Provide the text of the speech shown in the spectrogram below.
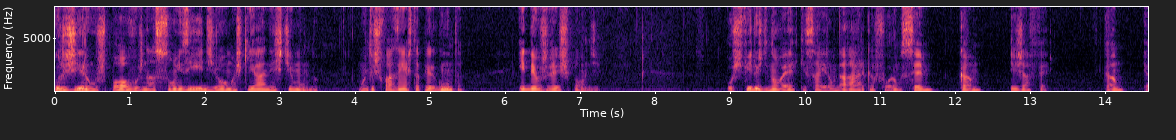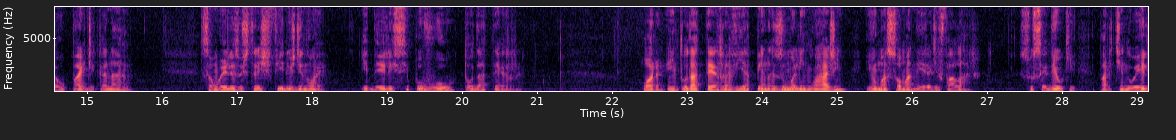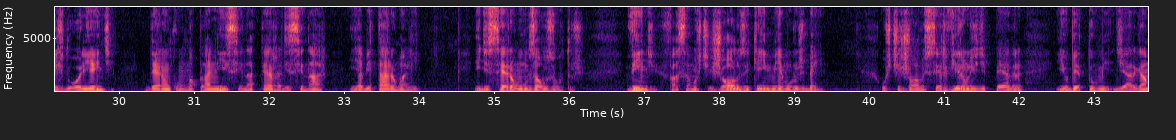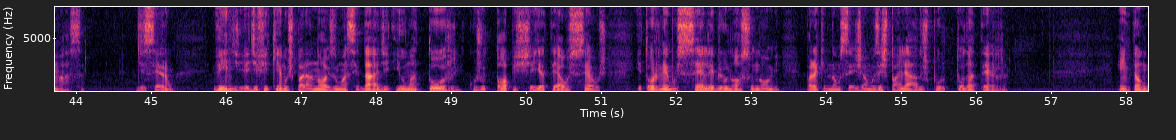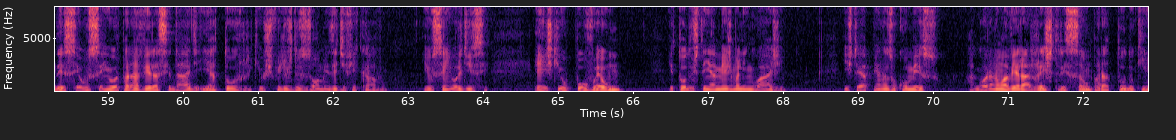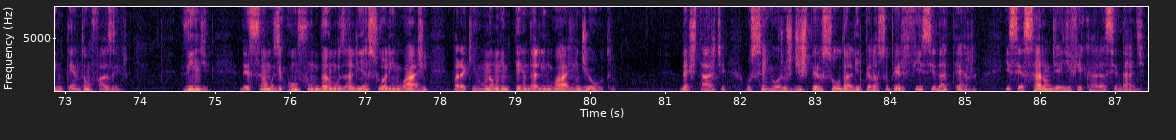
Surgiram os povos, nações e idiomas que há neste mundo? Muitos fazem esta pergunta e Deus responde. Os filhos de Noé que saíram da arca foram Sem, Cam e Jafé. Cam é o pai de Canaã. São eles os três filhos de Noé, e deles se povoou toda a terra. Ora, em toda a terra havia apenas uma linguagem e uma só maneira de falar. Sucedeu que, partindo eles do Oriente, deram com uma planície na terra de Sinar e habitaram ali. E disseram uns aos outros: Vinde, façamos tijolos e queimemo-los bem. Os tijolos serviram-lhes de pedra e o betume de argamassa. Disseram: Vinde, edifiquemos para nós uma cidade e uma torre, cujo tope chegue até aos céus, e tornemos célebre o nosso nome, para que não sejamos espalhados por toda a terra. Então desceu o Senhor para ver a cidade e a torre que os filhos dos homens edificavam. E o Senhor disse: Eis que o povo é um, e todos têm a mesma linguagem. Isto é apenas o começo. Agora não haverá restrição para tudo o que intentam fazer. Vinde, desçamos e confundamos ali a sua linguagem, para que um não entenda a linguagem de outro. Destarte, o Senhor os dispersou dali pela superfície da terra, e cessaram de edificar a cidade.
